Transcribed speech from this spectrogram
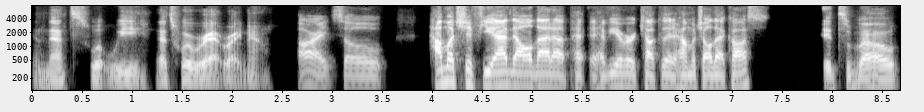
And that's what we, that's where we're at right now. All right. So, how much if you add all that up? Have you ever calculated how much all that costs? It's about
